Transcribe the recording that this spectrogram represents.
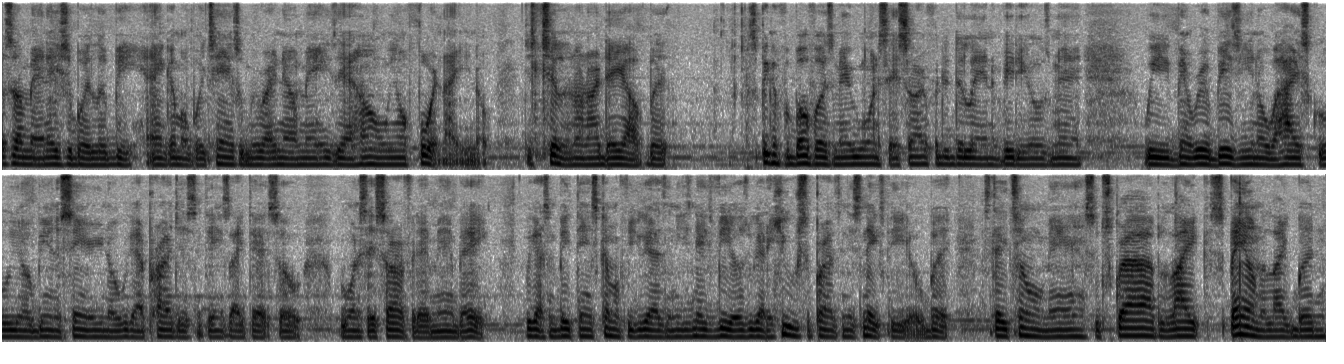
What's up, man? It's your boy Lil B. I ain't got my boy Chance with me right now, man. He's at home. We on Fortnite, you know, just chilling on our day off. But speaking for both of us, man, we want to say sorry for the delay in the videos, man. We've been real busy, you know, with high school, you know, being a senior, you know, we got projects and things like that. So we want to say sorry for that, man. But hey, we got some big things coming for you guys in these next videos. We got a huge surprise in this next video. But stay tuned, man. Subscribe, like, spam the like button,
